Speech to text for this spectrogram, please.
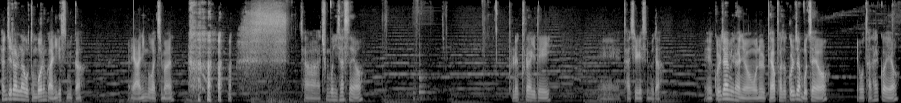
현질 하려고 돈 버는 거 아니겠습니까? 예, 아닌 것 같지만. 자, 충분히 샀어요. 블랙 프라이데이. 예, 다 지르겠습니다. 예, 꿀잠이라뇨. 오늘 배 아파서 꿀잠 못 자요. 이거 다 살 거예요.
